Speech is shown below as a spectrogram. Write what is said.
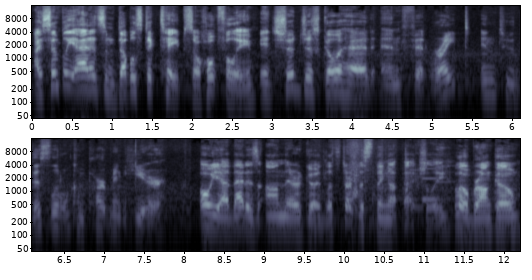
I simply added some double stick tape, so hopefully it should just go ahead and fit right into this little compartment here. Oh yeah, that is on there good. Let's start this thing up actually. Hello Bronco,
